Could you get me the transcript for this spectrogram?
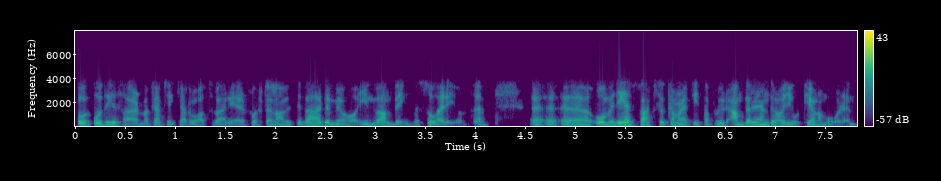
Och, och, det är så här, man kan tycka då att Sverige är det första landet i världen med att ha invandring, men så är det ju inte. Uh, uh, och med det sagt så kan man titta på hur andra länder har gjort genom åren.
